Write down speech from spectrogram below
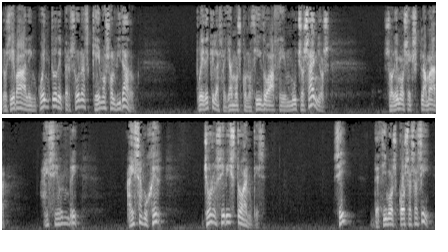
nos lleva al encuentro de personas que hemos olvidado. Puede que las hayamos conocido hace muchos años. Solemos exclamar, a ese hombre, a esa mujer, yo los he visto antes. Sí, decimos cosas así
